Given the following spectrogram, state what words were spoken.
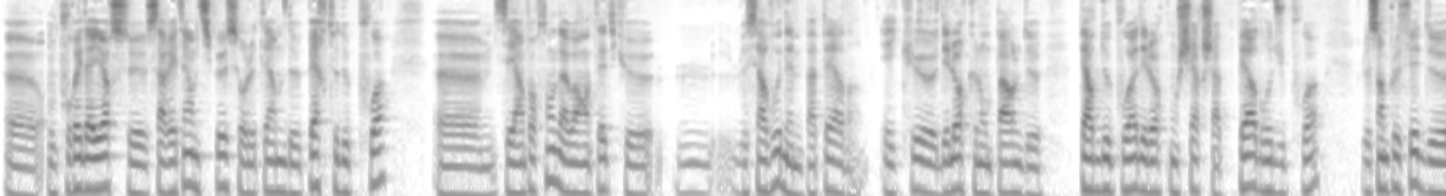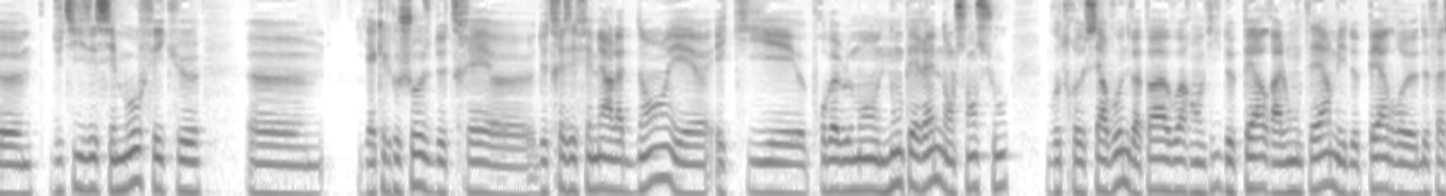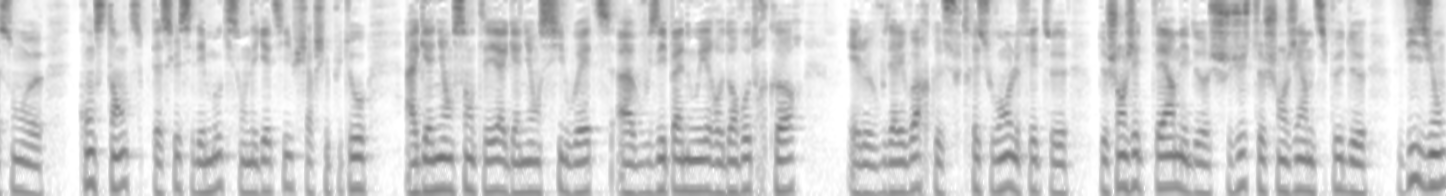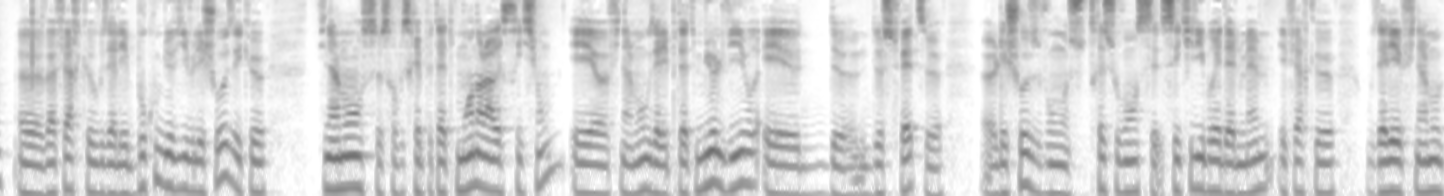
On pourrait d'ailleurs s'arrêter un petit peu sur le terme de perte de poids. c'est important d'avoir en tête que le cerveau n'aime pas perdre et que dès lors que l'on parle de perte de poids, dès lors qu'on cherche à perdre du poids, le simple fait d'utiliser ces mots fait que euh, il y a quelque chose de très, euh, éphémère là-dedans et, euh, et, qui est probablement non pérenne dans le sens où votre cerveau ne va pas avoir envie de perdre à long terme et de perdre de façon constante parce que c'est des mots qui sont négatifs. Cherchez plutôt à gagner en santé, à gagner en silhouette, à vous épanouir dans votre corps. Et vous allez voir que très souvent, le fait de changer de terme et de juste changer un petit peu de vision va faire que vous allez beaucoup mieux vivre les choses et que finalement vous serez peut-être moins dans la restriction et euh, finalement vous allez peut-être mieux le vivre et de, ce fait euh, euh, les choses vont très souvent s'équilibrer d'elles-mêmes et faire que vous allez finalement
